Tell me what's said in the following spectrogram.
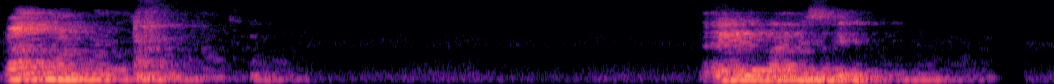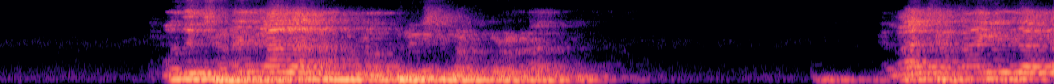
ಪ್ರಾರ್ಥನೆ ಮಾಡ್ಕೊಂಡು. ತಲೆಗಳನ್ನು ಭಾಗಿಸಲಿ ಒಂದು ಕ್ಷಣಕಾಲ ನಮ್ಮನ್ನು ನಾವು ಪರೀಕ್ಷೆ ಮಾಡ್ಕೊಳ್ಳೋಣ. ಎಲ್ಲ ಚೆನ್ನಾಗಿದ್ದಾಗ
